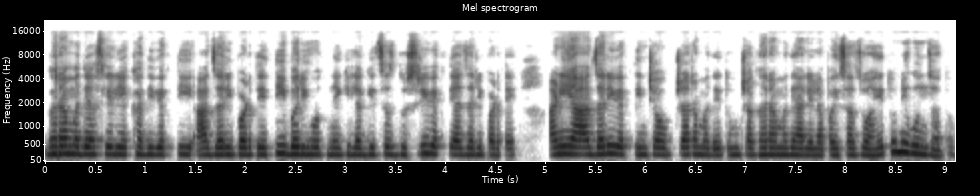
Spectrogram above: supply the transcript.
घरामध्ये असलेली एखादी व्यक्ती आजारी पडते ती बरी होत नाही की लगेचच दुसरी व्यक्ती आजारी पडते आणि या आजारी व्यक्तींच्या उपचारामध्ये तुमच्या घरामध्ये आलेला पैसा जो आहे तो निघून जातो.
